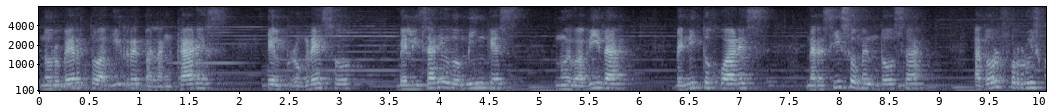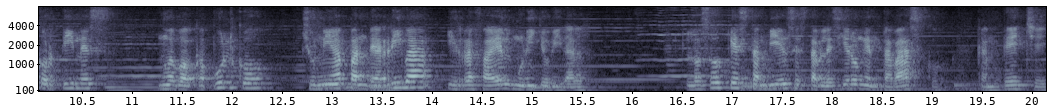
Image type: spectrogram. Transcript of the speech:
Norberto Aguirre Palancares, El Progreso, Belisario Domínguez, Nueva Vida, Benito Juárez, Narciso Mendoza, Adolfo Ruiz Cortines, Nuevo Acapulco, Chuniapan de Arriba y Rafael Murillo Vidal. Los oques también se establecieron en Tabasco, Campeche,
